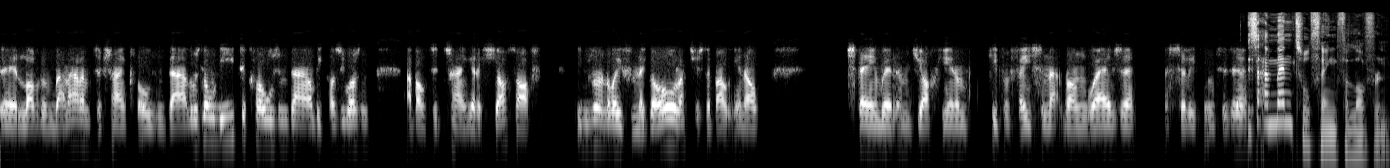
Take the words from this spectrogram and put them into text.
uh, Lovren ran at him to try and close him down. There was no need to close him down because he wasn't about to try and get a shot off. He was running away from the goal. That's just about, you know, staying with him, jockeying him, keep him facing that wrong way. It's a, a silly thing to do. Is that a mental thing for Lovren?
